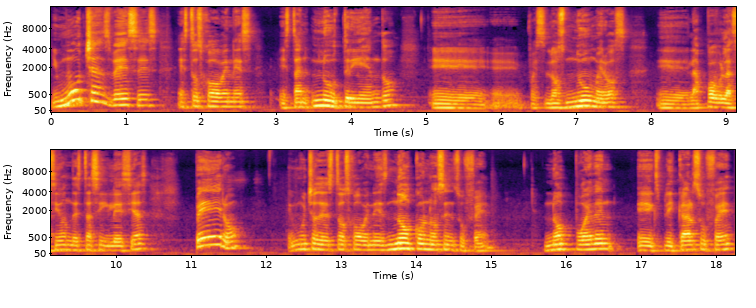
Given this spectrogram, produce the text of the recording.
Y muchas veces estos jóvenes están nutriendo eh, eh, pues los números, la población de estas iglesias, pero muchos de estos jóvenes no conocen su fe, no pueden explicar su fe.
